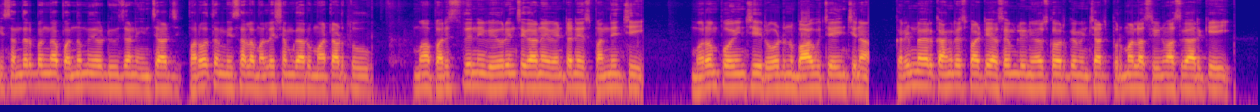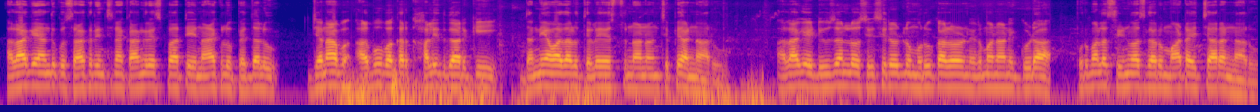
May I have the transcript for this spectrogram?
ఈ సందర్భంగా పంతొమ్మిదవ డివిజన్ ఇన్ఛార్జ్ పర్వతం మీసాల మల్లేశం గారు మాట్లాడుతూ మా పరిస్థితిని వివరించగానే వెంటనే స్పందించి మొరం పోయించి రోడ్డును బాగు చేయించిన కరీంనగర్ కాంగ్రెస్ పార్టీ అసెంబ్లీ నియోజకవర్గం ఇన్ఛార్జ్ పుర్మల్ల శ్రీనివాస్ గారికి అలాగే అందుకు సహకరించిన కాంగ్రెస్ పార్టీ నాయకులు పెద్దలు జనాబ్ అబూబకర్ ఖాలిద్ గారికి ధన్యవాదాలు తెలియజేస్తున్నానని చెప్పి అన్నారు. అలాగే డివిజన్లో సీసీ రోడ్లు మురుగుకాలువల నిర్మాణానికి కూడా పురుమల శ్రీనివాస్ గారు మాట ఇచ్చారన్నారు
